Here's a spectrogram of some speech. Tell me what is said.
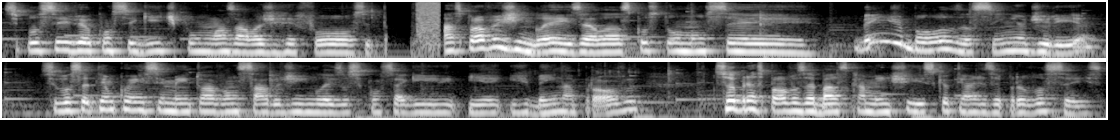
Se possível, conseguir, tipo, umas aulas de reforço e tal. As provas de inglês, elas costumam ser bem de boas, assim, eu diria. Se você tem um conhecimento avançado de inglês, você consegue ir, ir bem na prova. Sobre as provas é basicamente isso que eu tenho a dizer para vocês.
